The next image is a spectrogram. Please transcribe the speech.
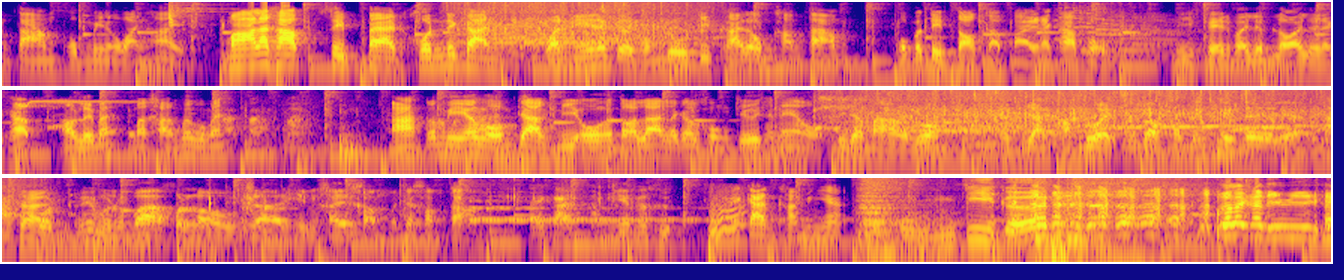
ำตามผมมีรางวัลให้ มาแล้วครับ 18 คนด้วยกัน วันนี้ถ้าเกิดผมดูคลิปใครแล้วผมขำตาม ผมก็ติดต่อกลับไปนะครับผม มีเฟซไว้เรียบร้อยเลยนะครับ เอาเลยไหมมาขำเพื่อนกูไหมมามาอะก็มีครับผมจาก D.O. สตอรันแล้วก็คงจื้อชาแนลที่จะมาไปร่วมปฏิญาณขำด้วย เหมือนแบบคอมเมนเตอร์เลยอะสามใช่ คนไม่เหมือนว่าคนเราเวลาเห็นใครขำมันจะขำตาม ไอการขำเนี้ยก็คือไอการขำอย่างเงี้ยโอ้โหมึงจี้เกิน ก็รายการทีวีไง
